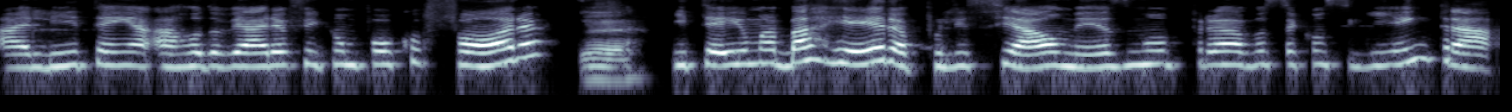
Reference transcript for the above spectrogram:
ali tem a, a rodoviária fica um pouco fora é. e tem uma barreira policial mesmo para você conseguir entrar.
